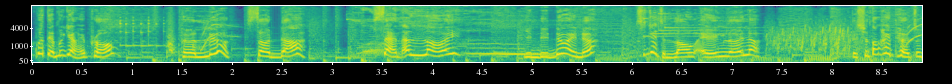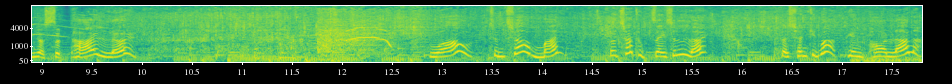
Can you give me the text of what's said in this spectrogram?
เพื่อเตรียมทุกอย่างให้พร้อม เธอเลือกโซดา แสนอร่อย ยินดีด้วยนะ ฉันอยากจะลองเองเลยล่ะ แต่ฉันต้องให้เธอจนหยดสุดท้ายเลย ว้าว ฉันชอบมันรสชาติถูกใจฉันเลย แต่ฉันคิดว่าเพียงพอแล้วล่ะ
